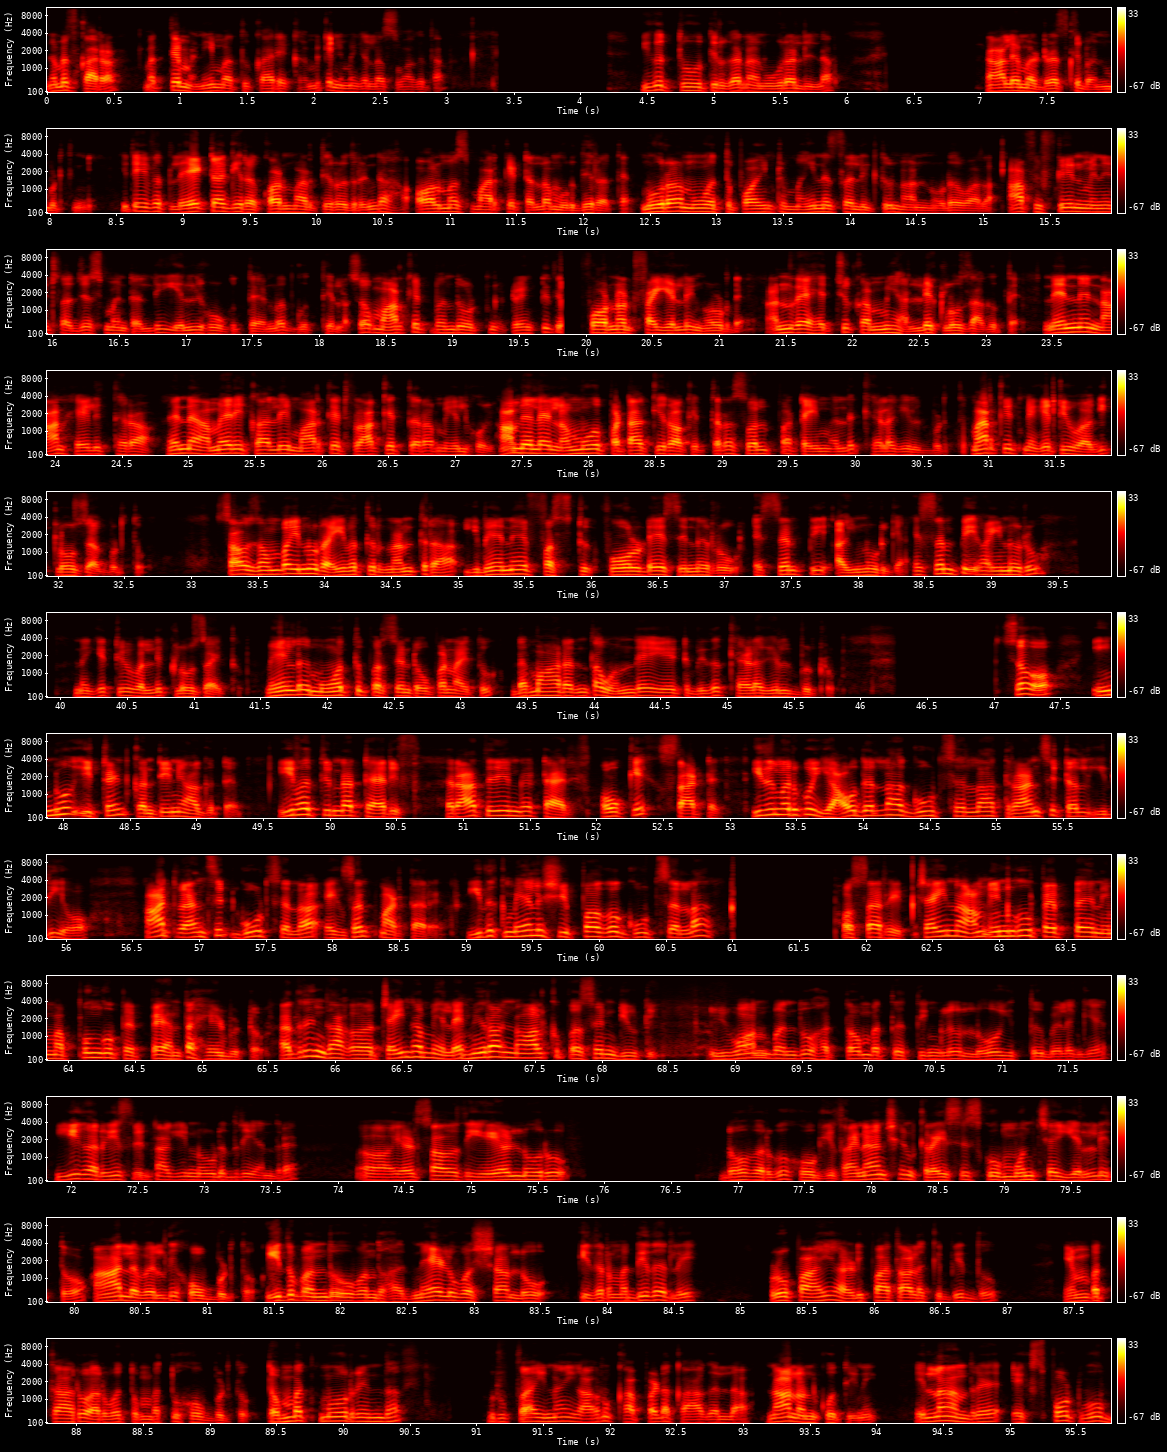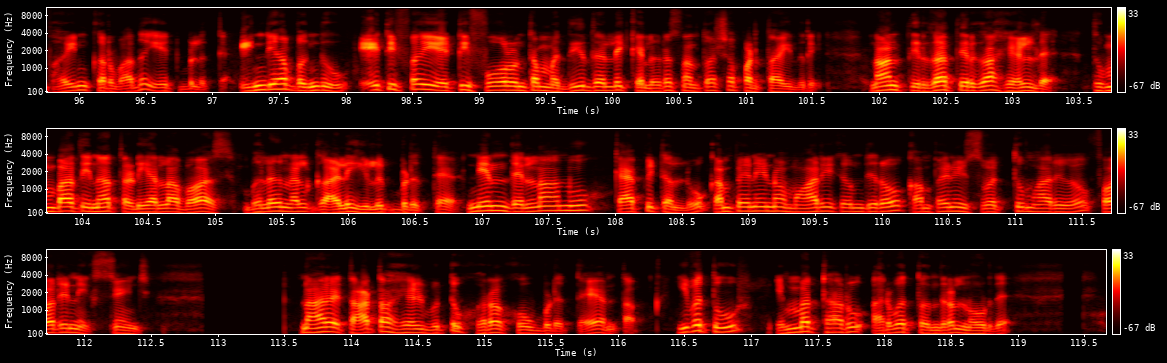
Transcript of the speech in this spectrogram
ನಮಸ್ಕಾರ. ಮತ್ತೆ ಮನಿ ಮಾತು ಕಾರ್ಯಕ್ರಮಕ್ಕೆ ನಿಮಗೆಲ್ಲ ಸ್ವಾಗತ. ಇವತ್ತು ತಿರ್ಗಾ ನಾನು ಊರಲ್ಲಿಲ್ಲ. ನಾಳೆ ಮಡ್ರಾಸ್ಗೆ ಬಂದ್ಬಿಡ್ತೀನಿ. ಇದು ಇವತ್ತು ಲೇಟಾಗಿ ರೆಕಾರ್ಡ್ ಮಾಡ್ತಿರೋದ್ರಿಂದ ಆಲ್ಮೋಸ್ಟ್ ಮಾರ್ಕೆಟ್ ಎಲ್ಲ ಮುರಿದಿರತ್ತೆ. ನೂರ ಮೂವತ್ತು ಪಾಯಿಂಟ್ ಮೈನಸಲ್ಲಿತ್ತು ನಾನು ನೋಡೋವಾಗ ಆ ಫಿಫ್ಟೀನ್ ಮಿನಿಟ್ಸ್ ಅಡ್ಜಸ್ಟ್ಮೆಂಟಲ್ಲಿ ಎಲ್ಲಿ ಹೋಗುತ್ತೆ ಅನ್ನೋದು ಗೊತ್ತಿಲ್ಲ. ಸೊ ಮಾರ್ಕೆಟ್ ಬಂದು ಟ್ವೆಂಟಿ ಫೋರ್ ನಾಟ್ ಫೈವ್ ಅಲ್ಲಿ ನೋಡಿದೆ. ಅಂದರೆ ಹೆಚ್ಚು ಕಮ್ಮಿ ಅಲ್ಲೇ ಕ್ಲೋಸ್ ಆಗುತ್ತೆ. ನಿನ್ನೆ ನಾನು ಹೇಳಿದ ಥರ, ನಿನ್ನೆ ಅಮೇರಿಕಾಲಿ ಮಾರ್ಕೆಟ್ ರಾಕೆಟ್ ಥರ ಮೇಲೆ ಹೋಗಿ. ಆಮೇಲೆ ನಮ್ಮ ಪಟಾಕಿ ರಾಕೆಟ್ ಥರ ಸ್ವಲ್ಪ ಟೈಮಲ್ಲಿ ಕೆಳಗೆ ಇಳ್ಬಿಡ್ತು. ಮಾರ್ಕೆಟ್ ನೆಗೆಟಿವ್ ಆಗಿ ಕ್ಲೋಸ್ ಆಗಿಬಿಡ್ತು. ಸಾವಿರದ ಒಂಬೈನೂರ ಐವತ್ತರ ನಂತರ ಇದೇನೇ first four days in row S N P ಐನೂರಿಗೆ. S N P ಐನೂರು ನೆಗೆಟಿವ್ ಅಲ್ಲಿ ಕ್ಲೋಸ್ ಆಯಿತು. ಮೇಲೆ ಮೂವತ್ತು ಪರ್ಸೆಂಟ್ ಓಪನ್ ಆಯಿತು. ಡಮಾರ್ ಅಂತ ಒಂದೇ ಏಟ್ ಬಿದ್ದು ಕೆಳಗಿಲ್ಬಿಟ್ರು ಸೊ ಇನ್ನೂ ಈ ಟ್ರೆಂಡ್ ಕಂಟಿನ್ಯೂ ಆಗುತ್ತೆ. ಇವತ್ತಿನ ಟ್ಯಾರಿಫ್, ರಾತ್ರಿಯಿಂದ ಟ್ಯಾರಿಫ್, ಓಕೆ ಸ್ಟಾರ್ಟೆಡ್ ಇದುವರೆಗೂ ಯಾವುದೆಲ್ಲ ಗೂಡ್ಸ್ ಎಲ್ಲ ಟ್ರಾನ್ಸಿಟಲ್ಲಿ ಇದೆಯೋ, ಆ ಟ್ರಾನ್ಸಿಟ್ ಗೂಡ್ಸ್ ಎಲ್ಲ ಎಕ್ಸೆಂಟ್ ಮಾಡ್ತಾರೆ. ಇದಕ್ಕೆ ಮೇಲೆ ಶಿಪ್ ಆಗೋ ಗೂಡ್ಸ್ ಎಲ್ಲ ಹೊಸ ರೇಟ್ ಚೈನಾ ನಿನ್ಗೂ ಪೆಪ್ಪೆ, ನಿಮ್ಮ ಅಪ್ಪಂಗೂ ಪೆಪ್ಪೆ ಅಂತ ಹೇಳಿಬಿಟ್ಟು. ಅದರಿಂದ ಚೈನಾ ಮೇಲೆ ಮಿರಾ ನಾಲ್ಕು ಪರ್ಸೆಂಟ್ ಡ್ಯೂಟಿ ಯುವಾನ್ ಬಂದು ಹತ್ತೊಂಬತ್ತು ತಿಂಗಳು ಲೋ ಇತ್ತು ಬೆಳಗ್ಗೆ. ಈಗ ರೀಸೆಂಟಾಗಿ ನೋಡಿದ್ರಿ ಅಂದರೆ ಎರಡು ಸಾವಿರದ ಏಳ್ನೂರು ಡೋವರೆಗೂ ಹೋಗಿ ಫೈನಾನ್ಷಿಯಲ್ ಕ್ರೈಸಿಸ್ಗೂ ಮುಂಚೆ ಎಲ್ಲಿತ್ತೋ ಆ ಲೆವೆಲ್ಗೆ ಹೋಗ್ಬಿಡ್ತು. ಇದು ಬಂದು ಒಂದು ಹದಿನೇಳು ವರ್ಷ ಲೋ. ಇದರ ಮಧ್ಯದಲ್ಲಿ ರೂಪಾಯಿ ಅಡಿಪಾತಾಳಕ್ಕೆ ಬಿದ್ದು ಎಂಬತ್ತಾರು ಅರವತ್ತೊಂಬತ್ತು ಹೋಗ್ಬಿಡ್ತು. ತೊಂಬತ್ಮೂರರಿಂದ ರೂಪಾಯಿನ ಯಾರೂ ಕಾಪಾಡೋಕ್ಕಾಗಲ್ಲ ನಾನು ಅನ್ಕೋತೀನಿ. ಇಲ್ಲ ಅಂದರೆ ಎಕ್ಸ್ಪೋರ್ಟ್ಗೂ ಭಯಂಕರವಾದ ಏಟ್ ಬೀಳುತ್ತೆ. ಇಂಡಿಯಾ ಬಂದು ಏಯ್ಟಿ ಫೈವ್, ಏಯ್ಟಿ ಫೋರ್ ಅಂತ ಮಧ್ಯದಲ್ಲಿ ಕೆಲವರು ಸಂತೋಷ ಪಡ್ತಾ ಇದ್ರಿ. ನಾನು ತಿರ್ಗಾ ತಿರ್ಗಾ ಹೇಳ್ದೆ. ತುಂಬ ದಿನ ತಡೆಯಲ್ಲ, ಬಾಸ್. ಬಲೂನಲ್ಲಿ ಗಾಳಿ ಇಳಿದ್ಬಿಡುತ್ತೆ. ನಿಮ್ದೆಲ್ಲಾನು ಕ್ಯಾಪಿಟಲ್ಲು, ಕಂಪನಿನ ಮಾರಿಕೊಂಡಿರೋ, ಕಂಪನಿ ಸ್ವತ್ತು ಮಾರಿರೋ ಫಾರಿನ್ ಎಕ್ಸ್ಚೇಂಜ್ ನಾಳೆ ಟಾಟಾ ಹೇಳಿಬಿಟ್ಟು ಹೊರಗೆ ಹೋಗ್ಬಿಡುತ್ತೆ ಅಂತ. ಇವತ್ತು ಎಂಬತ್ತಾರು ಅರವತ್ತೊಂದರಲ್ಲಿ ನೋಡಿದೆ.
